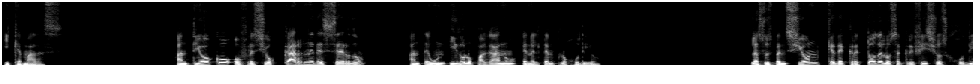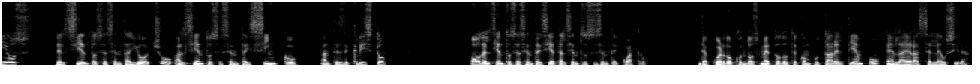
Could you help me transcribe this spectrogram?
y quemadas. Antíoco ofreció carne de cerdo ante un ídolo pagano en el templo judío. La suspensión que decretó de los sacrificios judíos del 168 al 165 antes de Cristo o del 167 al 164, de acuerdo con dos métodos de computar el tiempo en la era seleucida.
